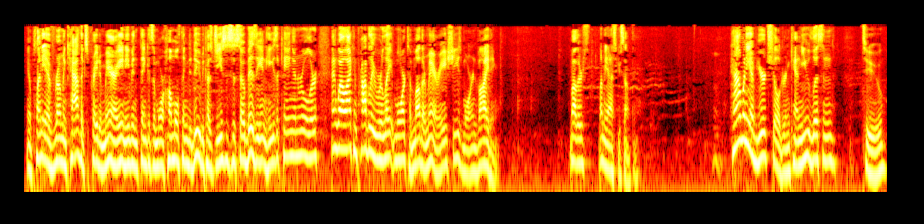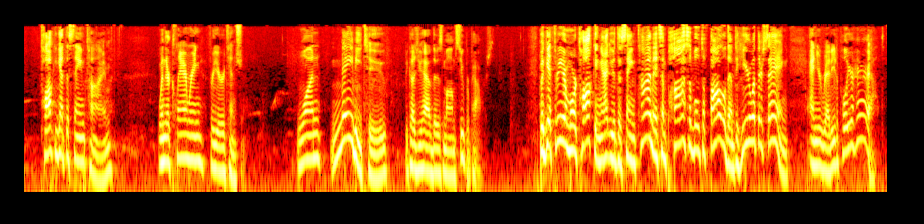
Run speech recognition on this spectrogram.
You know, plenty of Roman Catholics pray to Mary and even think it's a more humble thing to do because Jesus is so busy and he's a king and ruler. And well, I can probably relate more to Mother Mary. She's more inviting. Mothers, let me ask you something. How many of your children can you listen to talking at the same time when they're clamoring for your attention? One, maybe two, because you have those mom superpowers. But get three or more talking at you at the same time, and it's impossible to follow them, to hear what they're saying, and you're ready to pull your hair out.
